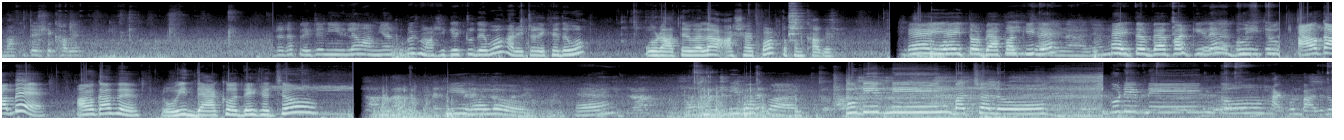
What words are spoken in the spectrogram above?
বাকিটা এসে খাবে। এটা প্লেটে নিয়ে নিলাম আমি আর কুটুস মাসিকে একটু দেবো আর এটা রেখে দেবো। ও রাতের বেলা আসার পর তখন খাবে। এই এই তোর ব্যাপার কি রে? এই তোর ব্যাপার কি রে? দুষ্টু। আও খাবে? আও খাবে? ওই দেখো দেখেছ? কি হলো? হ্যাঁ? কি ব্যাপার? গুড ইভিনিং বাচ্চা লোক। গুড ইভিনিং এখন বাজলো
